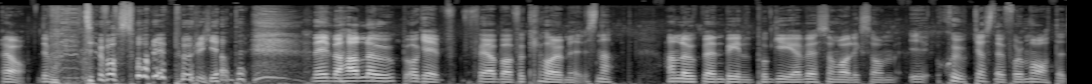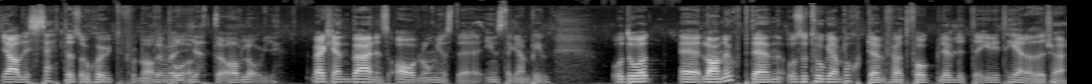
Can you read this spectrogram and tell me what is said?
Ja, det var, det var så det började. Nej men han la upp, okej, får jag bara förklara mig snabbt. Han la upp en bild på GV som var liksom i sjukaste formatet, jag har aldrig sett ett så sjukt format Den var på, jätteavlång. verkligen världens avlångaste Instagram-bild. Och då eh, la han upp den, och så tog han bort den för att folk blev lite irriterade tror jag.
